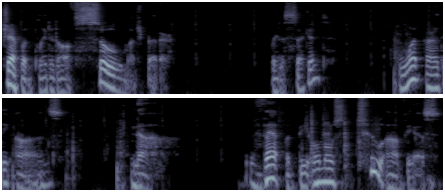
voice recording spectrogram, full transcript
Chaplin played it off so much better. Wait a second. What are the odds? Nah. That would be almost too obvious.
